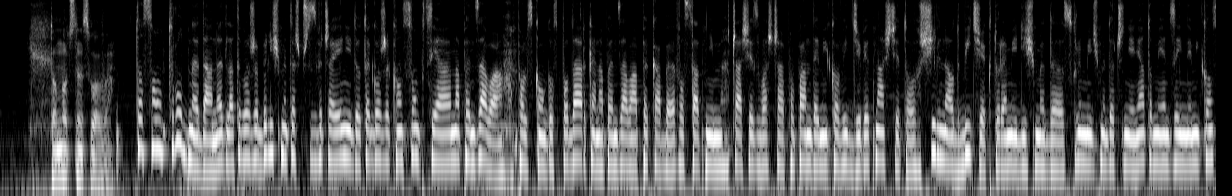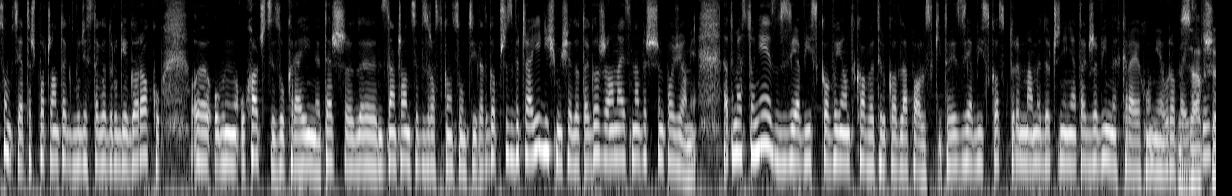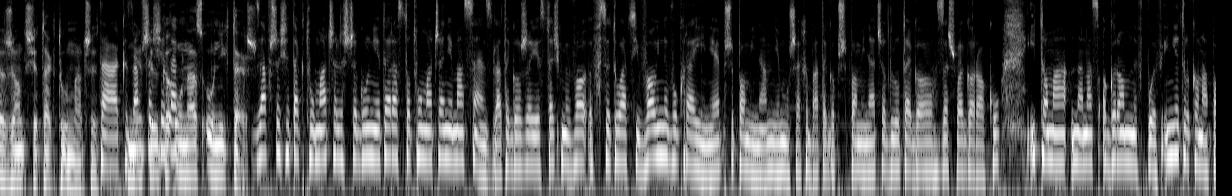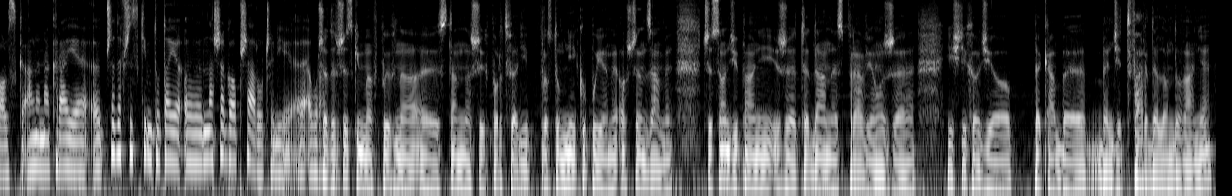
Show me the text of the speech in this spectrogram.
To mocne słowa. To są trudne dane, dlatego że byliśmy też przyzwyczajeni do tego, że konsumpcja napędzała polską gospodarkę, napędzała PKB w ostatnim czasie, zwłaszcza po pandemii COVID-19. To silne odbicie, które mieliśmy do, z którym mieliśmy do czynienia, to między innymi konsumpcja. Też początek 2022 roku e, uchodźcy z Ukrainy, też e, znaczący wzrost konsumpcji. Dlatego przyzwyczailiśmy się do tego, że ona jest na wyższym poziomie. Natomiast to nie jest zjawisko wyjątkowe tylko dla Polski. To jest zjawisko, z którym mamy do czynienia także w innych krajach Unii Europejskiej. Zawsze rząd się tak tłumaczy. Tak, Nie zawsze tylko się tak, u nas, u nich też. Zawsze się tak tłumaczy, ale szczególnie teraz to tłumaczenie ma sens, dlatego że jesteśmy w sytuacji wojny w Ukrainie, przypominam, nie muszę chyba tego przypominać, od lutego zeszłego roku i to ma na nas ogromny wpływ i nie tylko na Polskę, ale na kraje e, przede wszystkim tutaj e, naszego obszaru, czyli e, Europy. Przede wszystkim ma wpływ na stan naszych portfeli. Po prostu mniej kupujemy, oszczędzamy. Czy sądzi pani, że te dane sprawią, że jeśli chodzi o PKB będzie twarde lądowanie?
